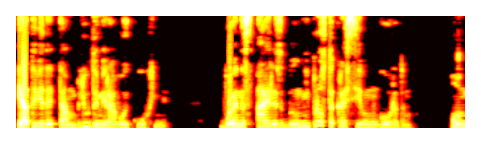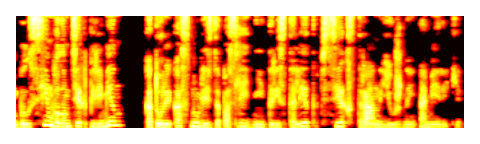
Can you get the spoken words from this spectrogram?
и отведать там блюда мировой кухни. Буэнос-Айрес был не просто красивым городом. Он был символом тех перемен, которые коснулись за последние 300 лет всех стран Южной Америки.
